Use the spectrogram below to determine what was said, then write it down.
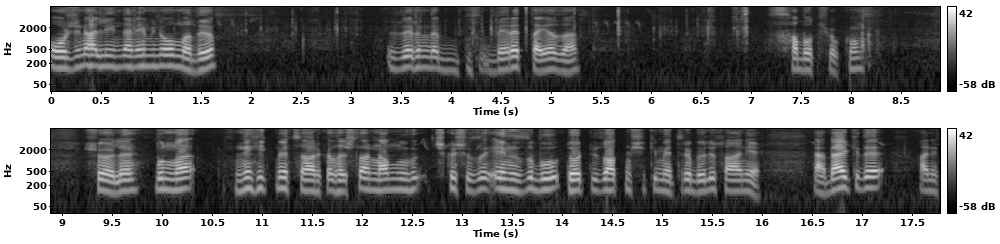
orijinalliğinden emin olmadığım üzerinde Beretta yazan sabot şokum şöyle bununla ne hikmetse arkadaşlar namlu çıkış hızı en hızlı bu 462 metre bölü saniye. Yani belki de hani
